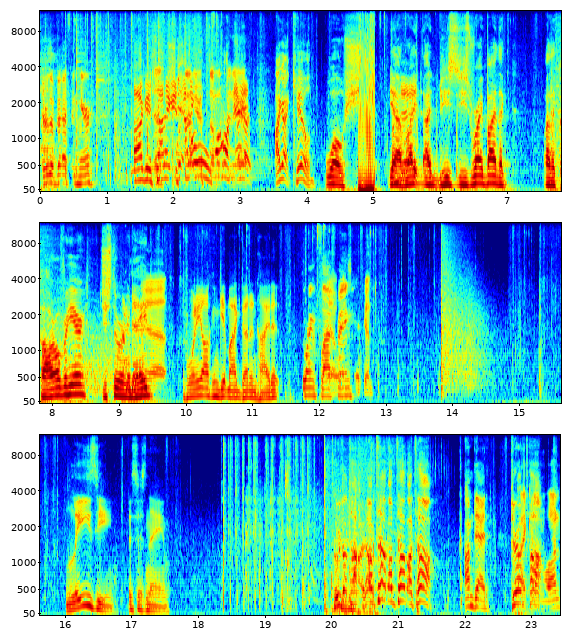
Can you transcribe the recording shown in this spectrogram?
There's a vest in here. Get shot. I get shot. got Oh, fuck, in I here. got- I got killed. Whoa, sh. Yeah, right. I, he's he's right by the by the car over here. Just threw a grenade. Yeah, If one of y'all can get my gun and hide it. Throwing flashbang. second. Lazy is his name. Who's on top? Up top, up top, up top. I'm dead. They're up I top. killed one.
